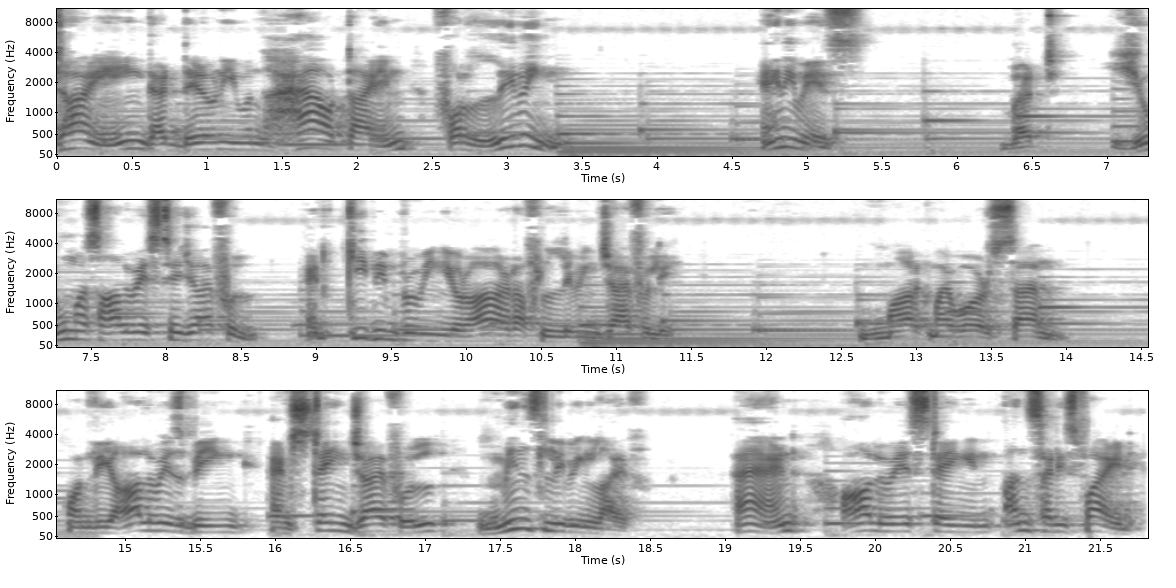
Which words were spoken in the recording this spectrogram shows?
dying that they don't even have time for living. anyways. But you must always stay joyful and keep improving your art of living joyfully. Mark my words, son. Only always being and staying joyful means living life. And always staying in unsatisfied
